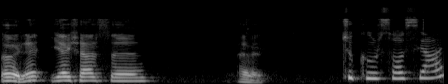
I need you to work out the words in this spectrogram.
öyle yaşarsın. Evet. Çukur Sosyal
